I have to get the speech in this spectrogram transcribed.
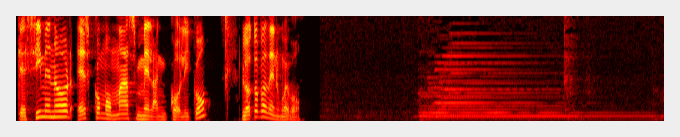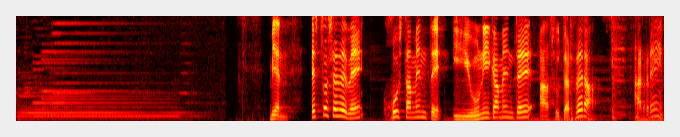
que Si menor es como más melancólico. Lo toco de nuevo. Bien, esto se debe justamente y únicamente a su tercera, a Re,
